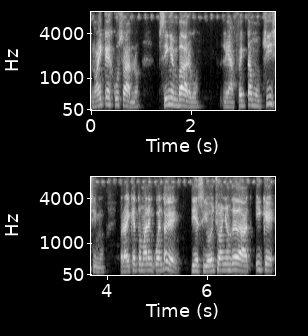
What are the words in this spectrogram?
no hay que excusarlo. Sin embargo, le afecta muchísimo, pero hay que tomar en cuenta que 18 años de edad y que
